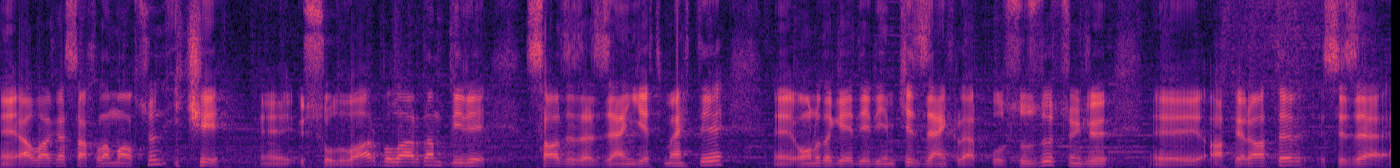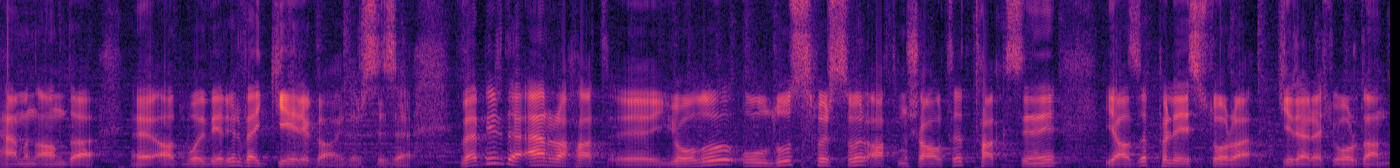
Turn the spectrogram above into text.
əlaqə saxlamaq üçün iki e, üsul var. Bunlardan biri sadəcə zəng etməkdir. E, onu da qeyd edeyim ki, zənglər pulsuzdur. Çünki e, operator sizə həmin anda e, adboy verir və geri qayıdır sizə. Və bir də ən rahat e, yolu Ulduz 0066 taksini yazıb Play Store-a girərək oradan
